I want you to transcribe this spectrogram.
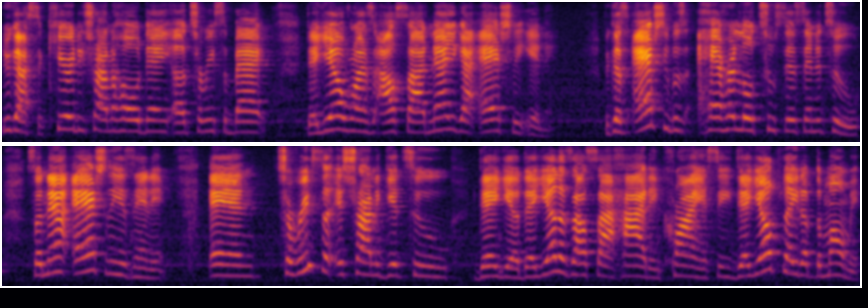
You got security trying to hold Dan- uh, Teresa back. Danielle runs outside. Now you got Ashley in it. Because Ashley was had her little two cents in it too. So now Ashley is in it. And Teresa is trying to get to Danielle. Danielle is outside hiding, crying. See, Danielle played up the moment.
